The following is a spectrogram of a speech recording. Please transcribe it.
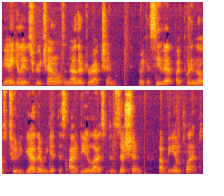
the angulated screw channel is another direction, and we can see that by putting those two together, we get this idealized position of the implant.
